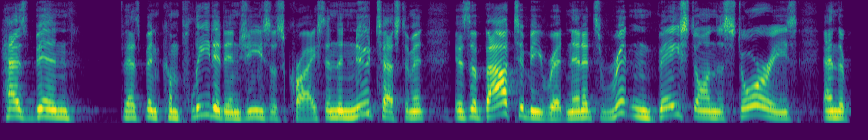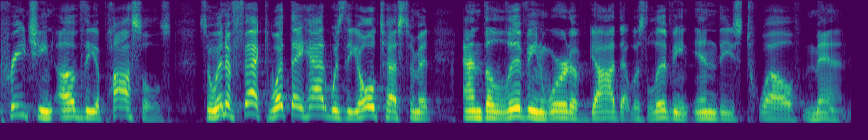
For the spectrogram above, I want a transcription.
has been, has been completed in Jesus Christ, and the New Testament is about to be written, and it's written based on the stories and the preaching of the apostles. So, in effect, what they had was the Old Testament and the living Word of God that was living in these 12 men.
